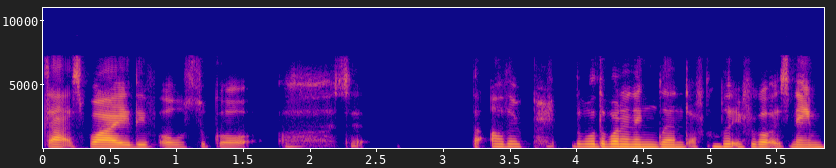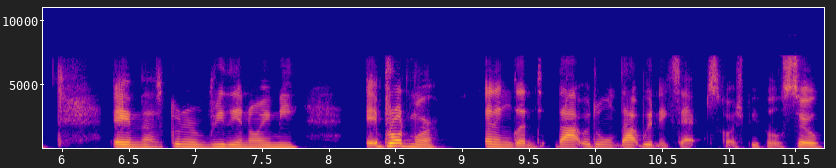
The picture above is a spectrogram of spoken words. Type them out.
that's why they've also got oh, is it the other the, well, the one in England. I've completely forgot its name. Um, that's going to really annoy me. Uh, Broadmoor in England. That would that wouldn't accept Scottish people. So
